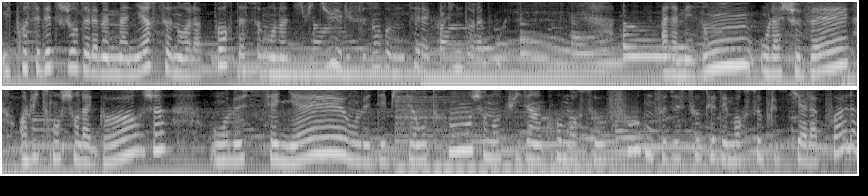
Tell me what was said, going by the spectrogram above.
Ils procédaient toujours de la même manière, sonnant à la porte, assommant l'individu et lui faisant remonter la colline dans la brouette. À la maison, on l'achevait en lui tranchant la gorge, on le saignait, on le débitait en tranches, on en cuisait un gros morceau au four, on faisait sauter des morceaux plus petits à la poêle.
